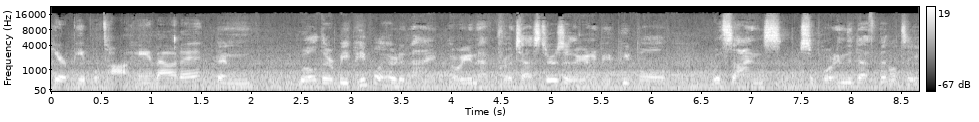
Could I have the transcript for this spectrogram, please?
hear people talking about it? And will there be people here tonight? Are we going to have protesters? Are there going to be people with signs supporting the death penalty?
